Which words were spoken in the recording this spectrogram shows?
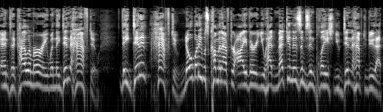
and to Kyler Murray when they didn't have to. They didn't have to. Nobody was coming after either. You had mechanisms in place. You didn't have to do that.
